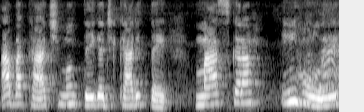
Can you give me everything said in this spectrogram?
abacate, manteiga de carité, máscara Enrolê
